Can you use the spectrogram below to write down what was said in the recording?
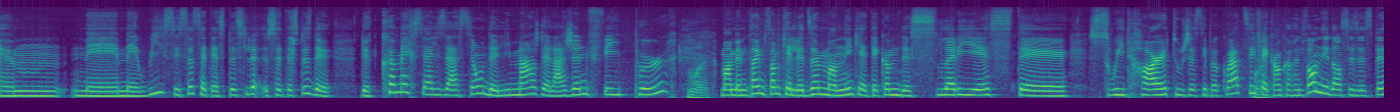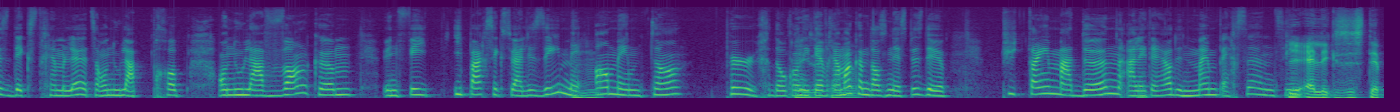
Euh, mais, mais oui, c'est ça, cette espèce, cette espèce de, de commercialisation de l'image de la jeune fille pure. Ouais. Mais en même temps, il me semble qu'elle l'a dit à un moment donné qu'elle était comme de sluttiest euh, sweetheart ou je sais pas quoi, sais. Ouais. Fait qu'encore une fois, on est dans ces espèces d'extrêmes-là. On nous la prop- on nous la vend comme une fille hyper sexualisée, mais Mhm. en même temps pure. Donc, on était vraiment comme dans une espèce de putain madone à l'intérieur d'une même personne, tu sais. Puis elle existait,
